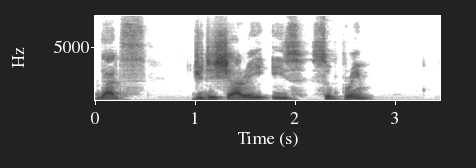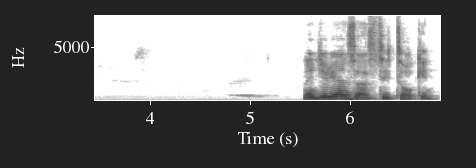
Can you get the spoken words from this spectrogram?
that judiciary is supreme. Nigerians are still talking.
